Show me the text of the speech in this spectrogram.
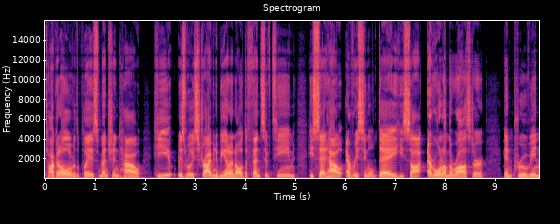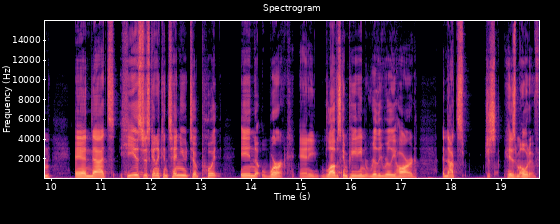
talking all over the place, mentioned how he is really striving to be on an all defensive team. He said how every single day he saw everyone on the roster improving and that he is just going to continue to put in work and he loves competing really, really hard. And that's just his motive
